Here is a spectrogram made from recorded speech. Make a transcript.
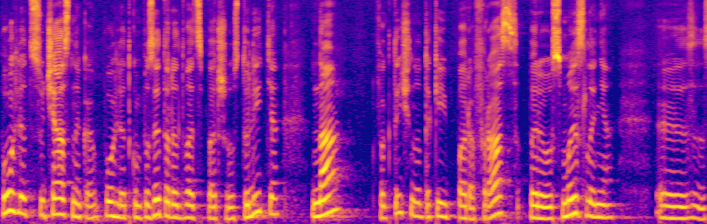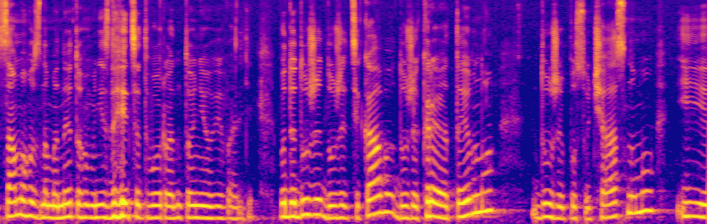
погляд сучасника, погляд композитора 21 століття на фактично такий парафраз, переосмислення самого знаменитого, мені здається, твору Антоніо Вівальді. Буде дуже-дуже цікаво, дуже креативно. Дуже по-сучасному, і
